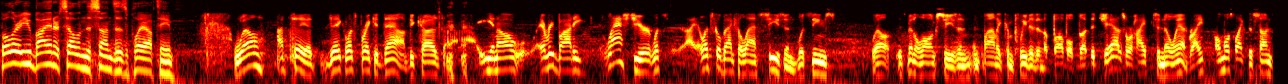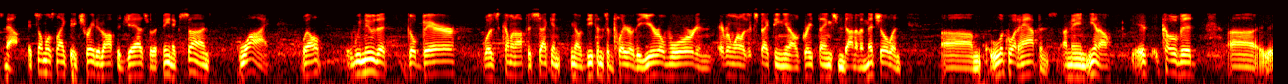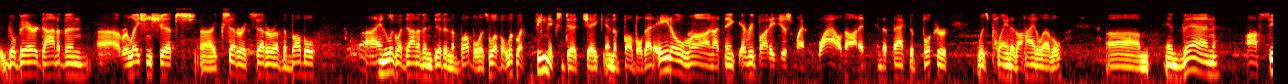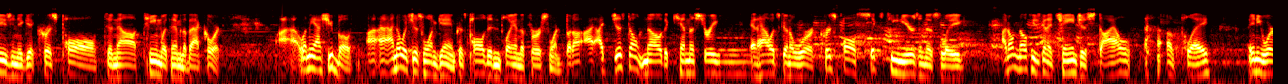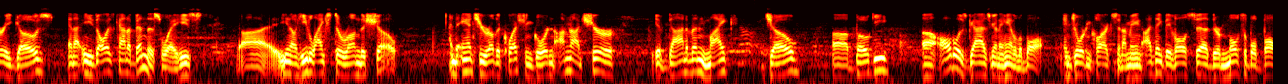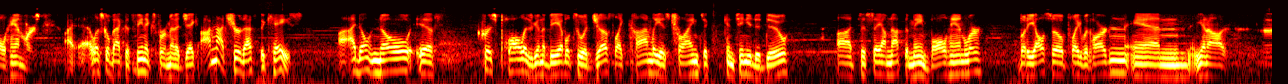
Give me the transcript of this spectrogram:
Bowler, are you buying or selling the Suns as a playoff team? Well, I tell you, Jake, let's break it down because uh, you know everybody last year. Let's let's go back to last season, which seems well, it's been a long season and finally completed in the bubble. But the Jazz were hyped to no end, right? Almost like the Suns now. It's almost like they traded off the Jazz for the Phoenix Suns. Why? Well, we knew that Gobert was coming off his second, you know, Defensive Player of the Year award, and everyone was expecting, you know, great things from Donovan Mitchell and um, look what happens. I mean, you know, it, COVID, uh, Gobert, Donovan, uh, relationships, uh, et cetera, et cetera, of the bubble. Uh, and look what Donovan did in the bubble as well. But look what Phoenix did, Jake, in the bubble. That 8-0 run, I think everybody just went wild on it. And the fact that Booker was playing at a high level. Um, and then off season, you get Chris Paul to now team with him in the backcourt. I, let me ask you both. I, I know it's just one game because Paul didn't play in the first one, but I, I just don't know the chemistry and how it's going to work. Chris Paul's 16 years in this league. I don't know if he's going to change his style of play anywhere he goes, and I, he's always kind of been this way. He's, uh, you know, he likes to run the show. And to answer your other question, Gordon, I'm not sure if Donovan, Mike, Joe, uh, Bogey uh, all those guys are going to handle the ball. And Jordan Clarkson, I mean, I think they've all said they're multiple ball handlers. I, uh, let's go back to Phoenix for a minute, Jake. I'm not sure that's the case. I, I don't know if Chris Paul is going to be able to adjust like Conley is trying to continue to do uh, to say I'm not the main ball handler, but he also played with Harden, and you know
